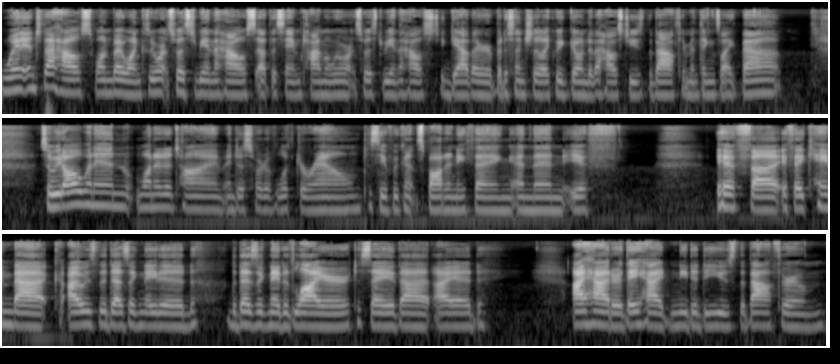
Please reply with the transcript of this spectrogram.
went into the house one by one because we weren't supposed to be in the house at the same time and we weren't supposed to be in the house together but essentially like we'd go into the house to use the bathroom and things like that. So we'd all went in one at a time and just sort of looked around to see if we couldn't spot anything and then if if uh, if they came back i was the designated the designated liar to say that i had i had or they had needed to use the bathroom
